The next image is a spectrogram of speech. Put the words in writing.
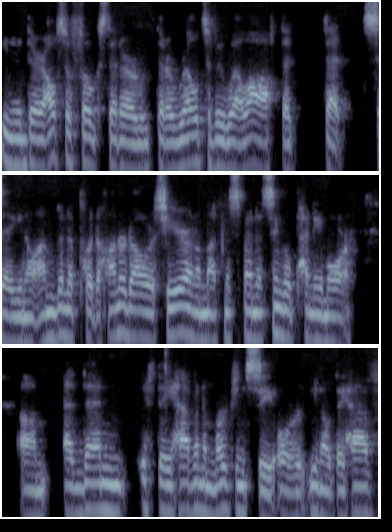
you know, there are also folks that are that are relatively well off that that say, you know, I'm going to put hundred dollars here, and I'm not going to spend a single penny more. Um, and then if they have an emergency, or you know, they have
